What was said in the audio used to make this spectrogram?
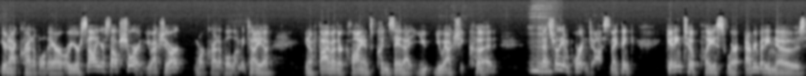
you're not credible there or you're selling yourself short. You actually are more credible. Let me tell you you know five other clients couldn't say that you you actually could. Mm-hmm. that's really important to us. And i think getting to a place where everybody knows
